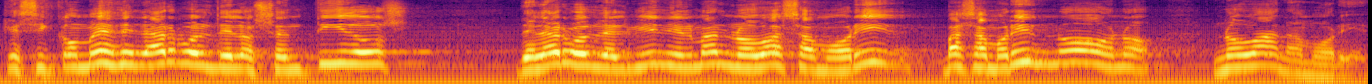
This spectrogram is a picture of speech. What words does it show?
que si comes del árbol de los sentidos, del árbol del bien y el mal, no vas a morir. ¿Vas a morir? No, no, no van a morir.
